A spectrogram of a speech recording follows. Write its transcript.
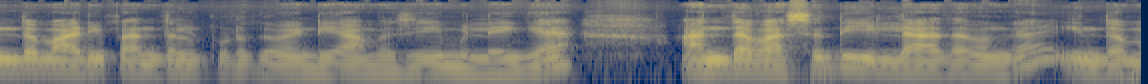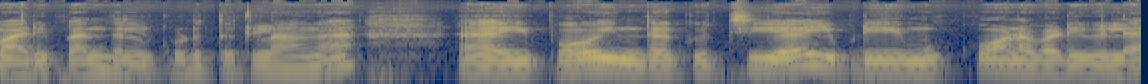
இந்த மாதிரி பந்தல் கொடுக்க வேண்டிய அவசியம் இல்லைங்க. அந்த வசதி இல்லாதவங்க இந்த மாதிரி பந்தல் கொடுத்துக்கலாங்க. இப்போது இந்த குச்சியை இப்படி முக்கோண வடிவில்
